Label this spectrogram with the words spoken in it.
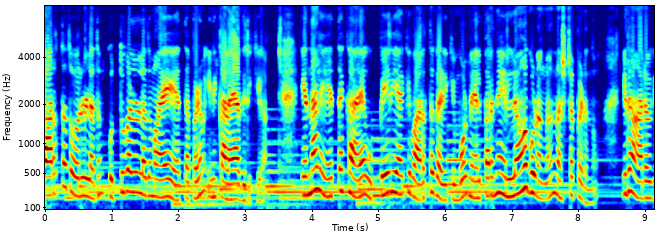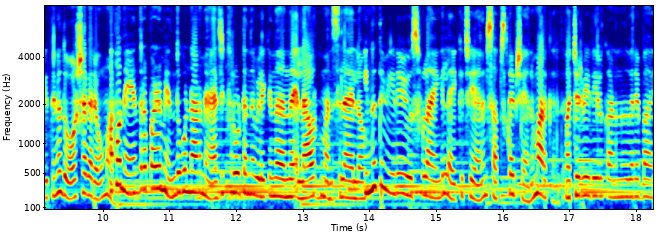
കറുത്ത തോലുള്ളതും കുത്തുകളുള്ളതുമായ ഏത്തപ്പഴം ഇനി കളയാതിരിക്കുക. എന്നാൽ ഏത്തക്കായ ഉപ്പേരിയാക്കി വറുത്ത് കഴിക്കുമ്പോൾ മേൽപ്പറഞ്ഞ എല്ലാ ഗുണങ്ങളും നഷ്ടപ്പെടുന്നു. ഇത് ആരോഗ്യത്തിന് ദോഷകരവുമാണ്. അപ്പോൾ നേന്ത്രപ്പഴം എന്തുകൊണ്ടാണ് മാജിക് ഫ്രൂട്ട് എന്ന് വിളിക്കുന്നതെന്ന് എല്ലാവർക്കും മനസ്സിലായല്ലോ? ഇന്നത്തെ വീഡിയോ യൂസ്ഫുൾ ആയെങ്കിൽ ലൈക്ക് ചെയ്യാനും സബ്സ്ക്രൈബ് ചെയ്യാനും മറക്കരുത്. മറ്റൊരു വീഡിയോയിൽ കാണുന്നത് വരെ ബൈ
